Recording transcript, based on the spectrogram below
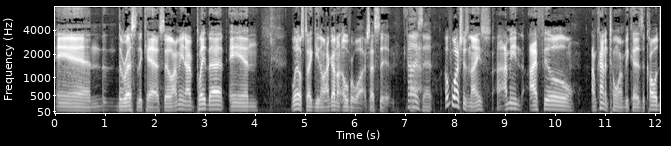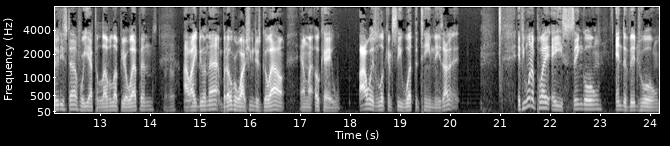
and the rest of the cast. So I mean, I played that, and what else did I get on? I got on Overwatch. That's it. How is Uh, that? Overwatch is nice. I I mean, I feel I'm kind of torn because the Call of Duty stuff where you have to level up your weapons, I like doing that. But Overwatch, you can just go out and I'm like, okay, I always look and see what the team needs. I, if you want to play a single individual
